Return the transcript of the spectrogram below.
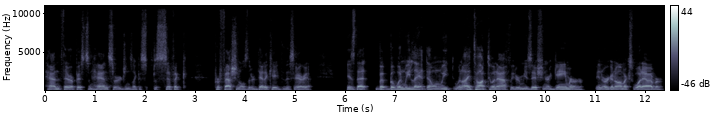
hand therapists and hand surgeons, like a specific professionals that are dedicated to this area. Is that but but when we lay it down, when we when I talk to an athlete or musician or gamer in ergonomics, whatever,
